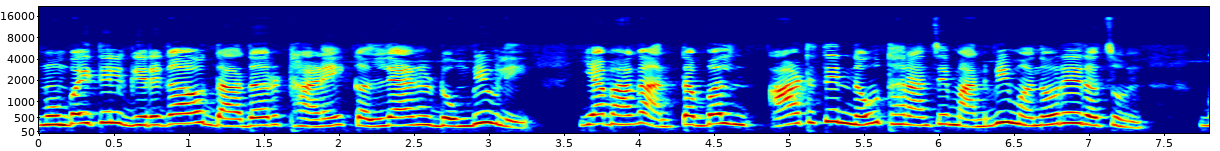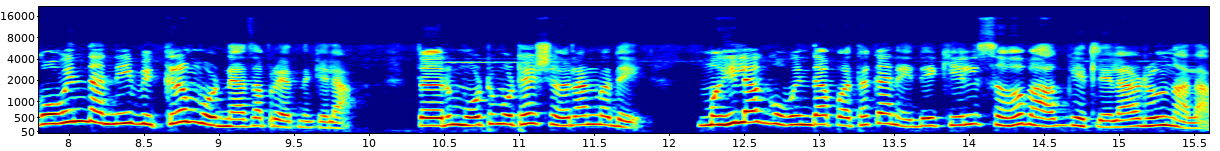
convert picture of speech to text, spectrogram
मुंबईतील गिरगाव दादर ठाणे कल्याण डोंबिवली या भागात तब्बल आठ ते नऊ थरांचे मानवी मनोरे रचून गोविंदांनी विक्रम मोडण्याचा प्रयत्न केला. तर मोठमोठ्या शहरांमध्ये महिला गोविंदा पथकाने देखील सहभाग घेतलेला आढळून आला.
